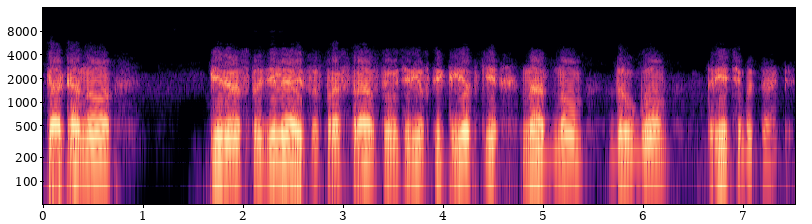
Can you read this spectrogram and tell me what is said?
как оно перераспределяется в пространстве материнской клетки на одном, другом, третьем этапе.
